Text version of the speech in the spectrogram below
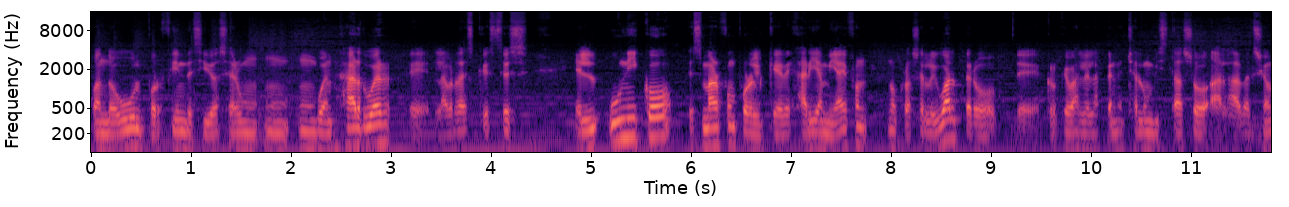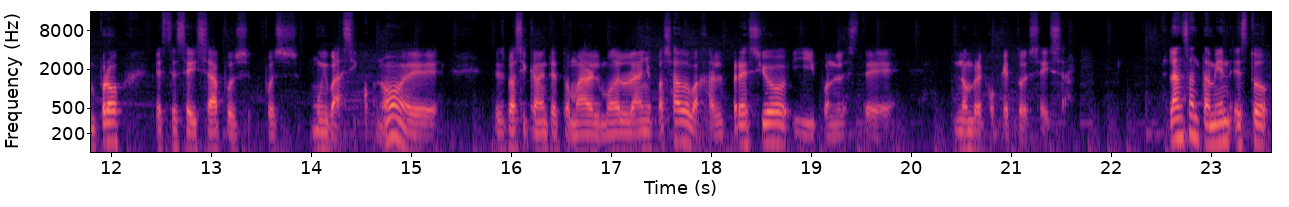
Cuando Google por fin decidió hacer un, buen hardware, eh, la verdad es que este es el único smartphone por el que dejaría mi iPhone. No creo hacerlo igual, pero eh, creo que vale la pena echarle un vistazo a la versión Pro. Este 6A, pues, pues muy básico, ¿no? Eh, es básicamente tomar el modelo del año pasado, bajar el precio y poner este nombre coqueto de 6A. Lanzan también esto,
